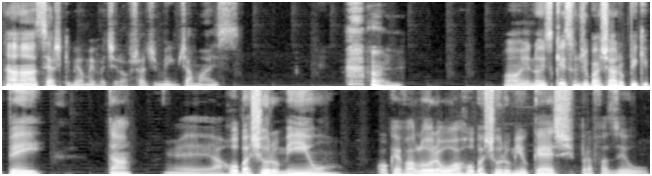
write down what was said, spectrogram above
Você acha que minha mãe vai tirar o chá de mim? Jamais. Ai. Bom, e não esqueçam de baixar o PicPay, tá? É, arroba choruminho, qualquer valor, ou arroba choruminhocast pra fazer o,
